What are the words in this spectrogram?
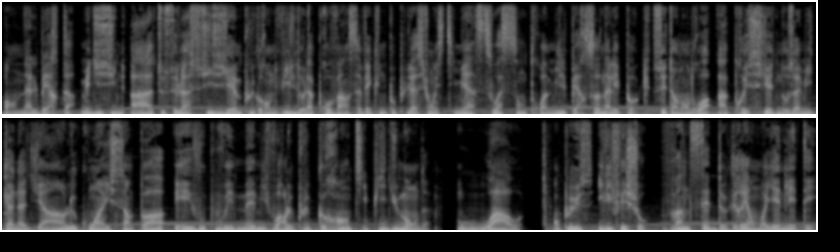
en Alberta. Medicine Hat, c'est la sixième plus grande ville de la province avec une population estimée à 63 000 personnes à l'époque. C'est un endroit apprécié de nos amis canadiens, le coin est sympa et vous pouvez même y voir le plus grand du monde. Waouh En plus, il y fait chaud, 27 degrés en moyenne l'été.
